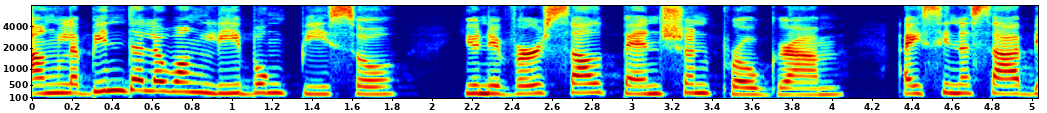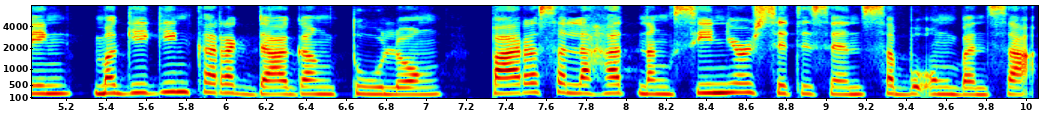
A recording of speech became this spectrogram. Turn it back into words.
Ang 12,000 piso Universal Pension Program ay sinasabing magiging karagdagang tulong para sa lahat ng senior citizens sa buong bansa.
